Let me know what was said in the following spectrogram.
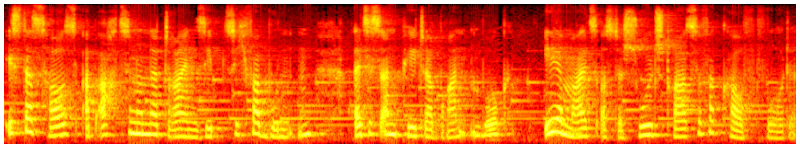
ist das Haus ab 1873 verbunden, als es an Peter Brandenburg, ehemals aus der Schulstraße, verkauft wurde.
